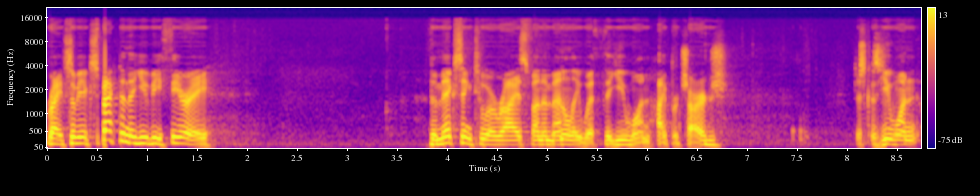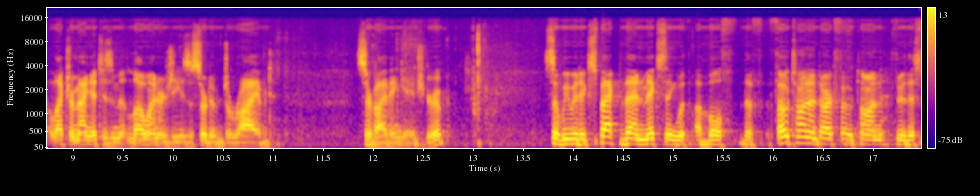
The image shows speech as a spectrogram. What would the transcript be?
Right, so we expect in the UV theory the mixing to arise fundamentally with the U1 hypercharge, just because U1 electromagnetism at low energy is a sort of derived surviving gauge group. So we would expect then mixing with uh, both the photon and dark photon through this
